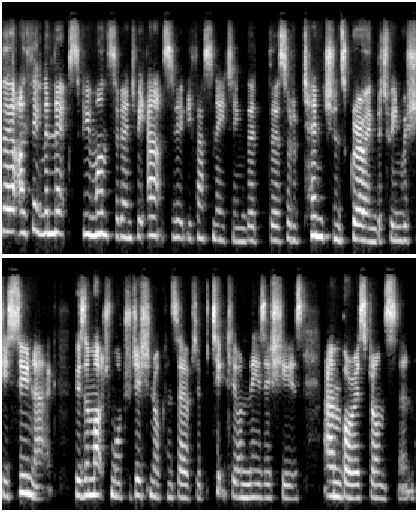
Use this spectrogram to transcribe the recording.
I think the next few months are going to be absolutely fascinating. The the sort of tensions growing between Rishi Sunak, who's a much more traditional conservative, particularly on these issues, and Boris Johnson.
